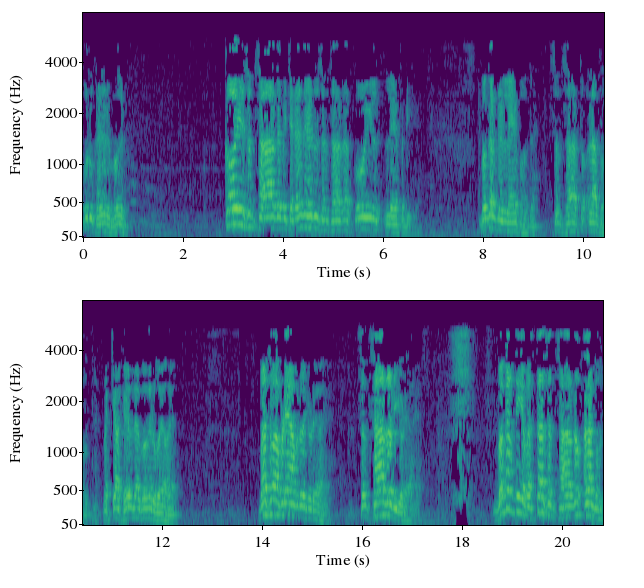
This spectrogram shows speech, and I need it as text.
ਉਹਨੂੰ ਕਹਿੰਦੇ ਨੇ ਮਗਰ ਕੋਈ ਸੰਸਾਰ ਦੇ ਵਿੱਚ ਰਹਿੰਦੇ ਨੂੰ ਸੰਸਾਰ ਦਾ ਕੋਈ ਲੇਪ ਨਹੀਂ ਹੈ। ਬਗਰ ਨਿਰਲੇਪ ਹੁੰਦਾ ਹੈ, ਸੰਸਾਰ ਤੋਂ ਅਲੱਗ ਹੁੰਦਾ ਹੈ। ਬੱਚਾ ਖੇਡਦਾ ਬਗਰ ਹੋਇਆ ਹੋਇਆ। ਬਸ ਉਹ ਆਪਣੇ ਆਪ ਨਾਲ ਜੁੜਿਆ ਹੋਇਆ ਹੈ। ਸੰਸਾਰ ਨਾਲ ਨਹੀਂ ਜੁੜਿਆ ਹੋਇਆ। ਬਗਰ ਦੀ ਅਵਸਥਾ ਸੰਸਾਰ ਨੂੰ ਅਲੱਗ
